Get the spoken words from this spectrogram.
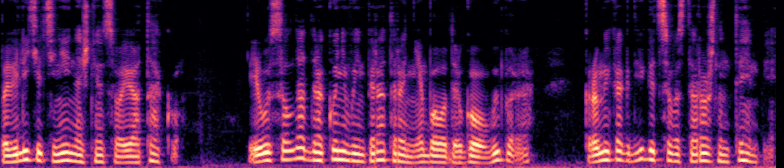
Повелитель Теней начнет свою атаку. И у солдат Драконьего Императора не было другого выбора, кроме как двигаться в осторожном темпе.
